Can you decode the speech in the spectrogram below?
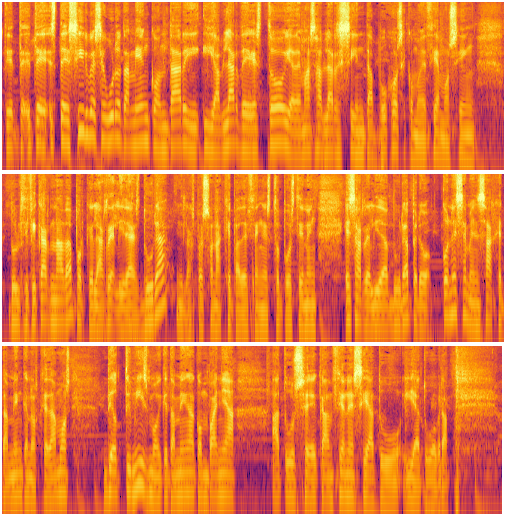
Te, te- te- te sirve seguro también contar y, y hablar de esto y además hablar sin tapujos y como decíamos, sin dulcificar nada porque la realidad es dura y las personas que padecen esto pues tienen esa realidad dura, pero con ese mensaje también que nos quedamos de optimismo y que también acompaña a tus eh, canciones y a tu, y a tu obra.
